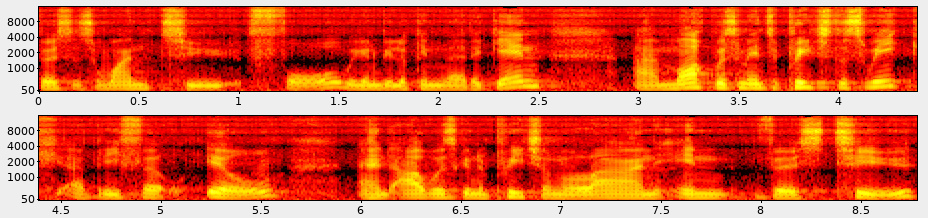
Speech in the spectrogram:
verses 1 to 4. We're going to be looking at that again. Uh, Mark was meant to preach this week, uh, but he felt ill, and I was going to preach on the line in verse 2.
